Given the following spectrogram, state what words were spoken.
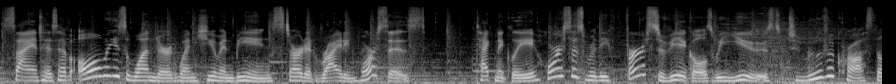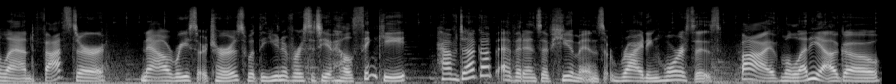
Scientists have always wondered when human beings started riding horses. Technically, horses were the first vehicles we used to move across the land faster. Now, researchers with the University of Helsinki have dug up evidence of humans riding horses five millennia ago.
